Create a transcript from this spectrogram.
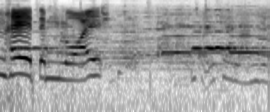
ขั้เต็มร้อยขายแค่ร้านเดียว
